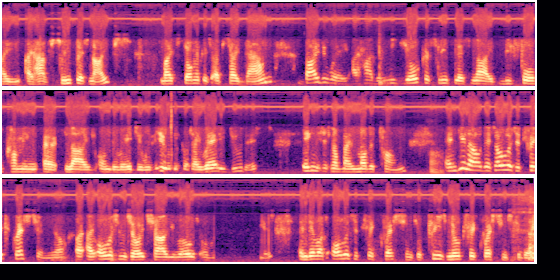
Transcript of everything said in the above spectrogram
I, I have sleepless nights. My stomach is upside down. By the way, I had a mediocre sleepless night before coming uh, live on the radio with you because I rarely do this. English is not my mother tongue. Oh. And, you know, there's always a trick question, you know. I, I always enjoyed Charlie Rose over years. And there was always a trick question, so please no trick questions today.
